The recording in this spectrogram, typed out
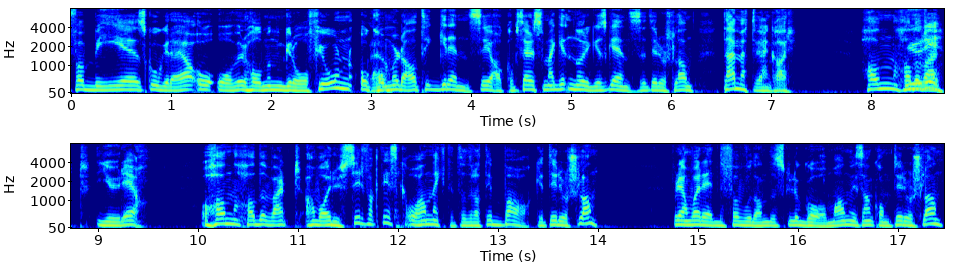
forbi Skogerøya og over Holmen Gråfjorden, og kommer da til grense Jakobselv, som er Norges grense til Russland. Der møtte vi en kar. Han hadde jury. vært jury, ja. Og han hadde vært Han var russer, faktisk, og han nektet å dra tilbake til Russland. Fordi han var redd for hvordan det skulle gå med han hvis han kom til Russland.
